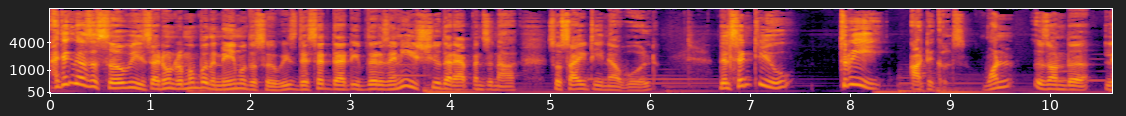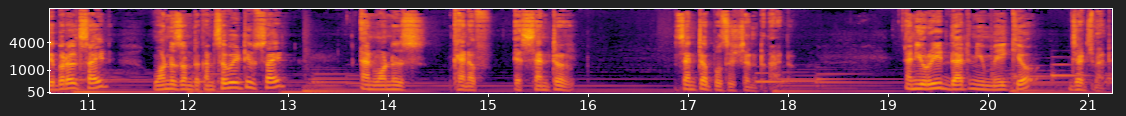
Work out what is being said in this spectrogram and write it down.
I think there's a service, I don't remember the name of the service. They said that if there is any issue that happens in our society, in our world, they'll send to you three articles. One is on the liberal side, one is on the conservative side, and one is kind of a center center position to that. And you read that and you make your judgment.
